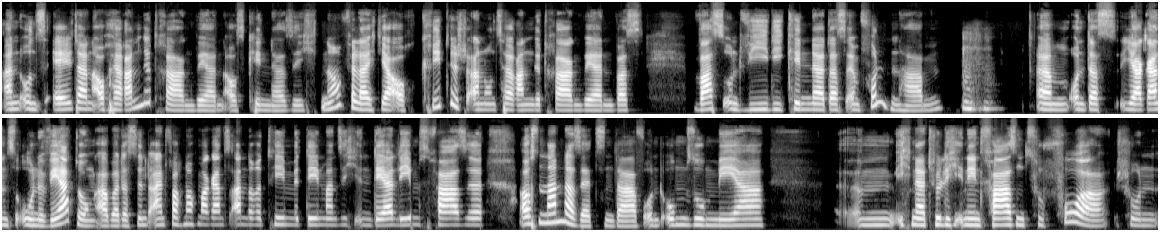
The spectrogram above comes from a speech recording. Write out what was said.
an uns Eltern auch herangetragen werden aus Kindersicht, ne? Vielleicht ja auch kritisch an uns herangetragen werden, was, was und wie die Kinder das empfunden haben. Mhm. Ähm, und das ja ganz ohne Wertung, aber das sind einfach nochmal ganz andere Themen, mit denen man sich in der Lebensphase auseinandersetzen darf. Und umso mehr ähm, ich natürlich in den Phasen zuvor schon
